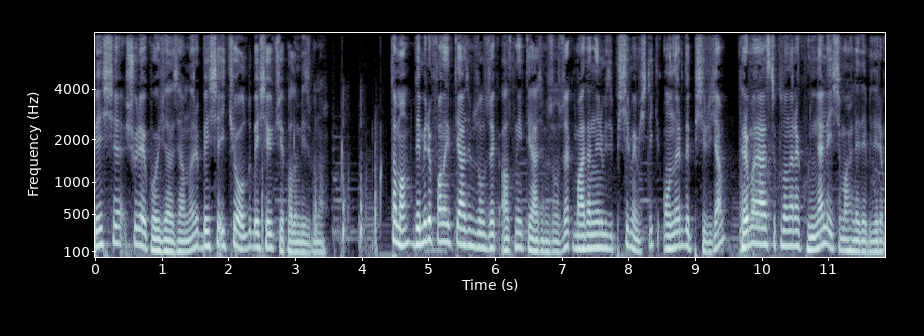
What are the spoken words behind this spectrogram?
5'e şuraya koyacağız camları. 5'e 2 oldu 5'e 3 yapalım biz bunu. Tamam demiri falan ihtiyacımız olacak, altına ihtiyacımız olacak. Madenlerimizi pişirmemiştik. Onları da pişireceğim. Tarım arazisi kullanarak hunilerle işimi halledebilirim.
